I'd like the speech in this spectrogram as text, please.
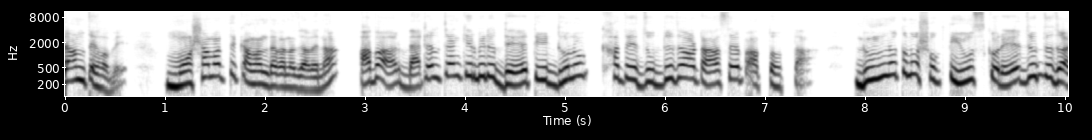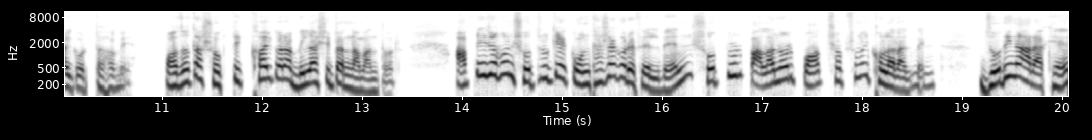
জানতে হবে। মশা মারতে কামান দেখানো যাবে না আবার ব্যাটেল ট্যাঙ্কের বিরুদ্ধে তীর ধনুক খাতে যুদ্ধে যাওয়াটা সেফ আত্মহত্যা। ন্যূনতম শক্তি ইউজ করে যুদ্ধ জয় করতে হবে। অযথা শক্তি ক্ষয় করা বিলাসিতার নামান্তর। আপনি যখন শত্রুকে কোণঠাসা করে ফেলবেন, শত্রুর পালানোর পথ সবসময় খোলা রাখবেন। যদি না রাখেন,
